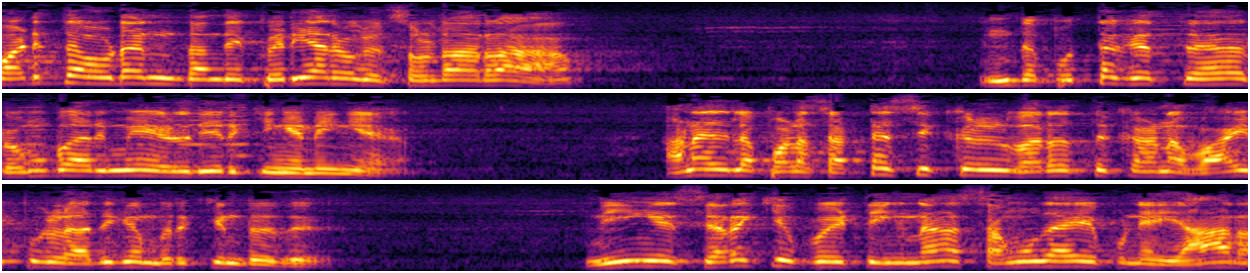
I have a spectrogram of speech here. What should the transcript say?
படித்தவுடன் தந்தை பெரியார் அவர்கள் சொல்றாராம் இந்த புத்தகத்தை ரொம்ப அருமையாக எழுதியிருக்கீங்க நீங்க. ஆனால் இதில் பல சட்ட சிக்கல் வர்றதுக்கான வாய்ப்புகள் அதிகம் இருக்கின்றது. நீங்கள் சிறைக்கு போயிட்டீங்கன்னா சமுதாய புண்ணியம் யார்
